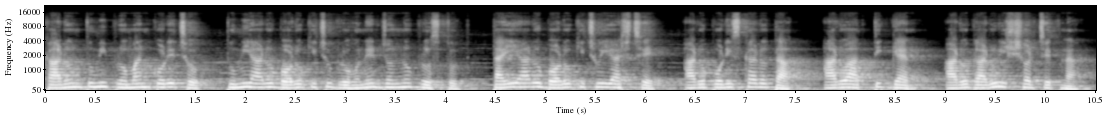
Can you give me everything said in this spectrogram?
কারণ তুমি প্রমাণ করেছ, তুমি আরও বড় কিছু গ্রহণের জন্য প্রস্তুত। তাই আরও বড় কিছুই আসছে আরও পরিষ্কারতা আরও আত্মিক জ্ঞান আরও গাঢ় ঈশ্বর চেতনা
